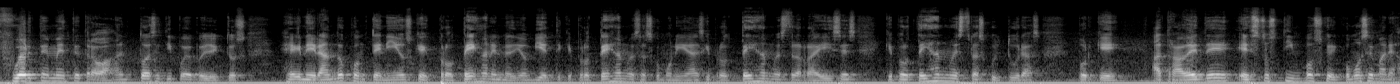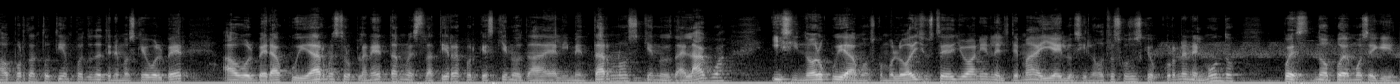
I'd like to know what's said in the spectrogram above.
fuertemente trabaja en todo ese tipo de proyectos, generando contenidos que protejan el medio ambiente, que protejan nuestras comunidades, que protejan nuestras raíces, que protejan nuestras culturas, porque a través de estos tiempos que cómo se ha manejado por tanto tiempo es donde tenemos que volver a volver a cuidar nuestro planeta, nuestra tierra, porque es quien nos da de alimentarnos, quien nos da el agua y si no lo cuidamos, como lo ha dicho usted, Giovanni, en el tema de hielos y las otras cosas que ocurren en el mundo, pues no podemos seguir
